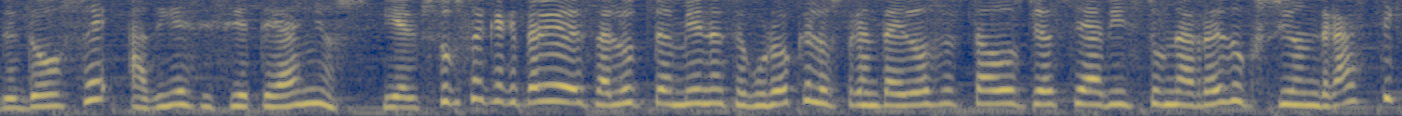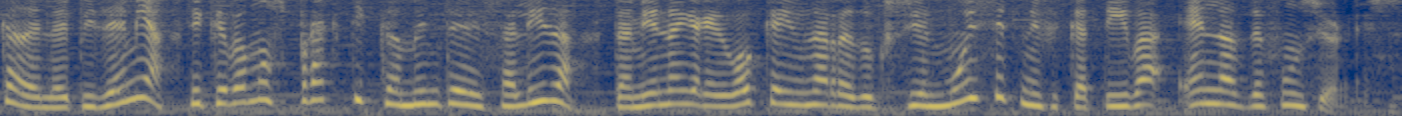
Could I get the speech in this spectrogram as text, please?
de 12 a 17 años. Y el subsecretario de Salud también aseguró que los 32 estados ya se ha visto una reducción drástica de la epidemia y que vamos prácticamente de salida. También agregó que hay una reducción muy significativa en las defunciones.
